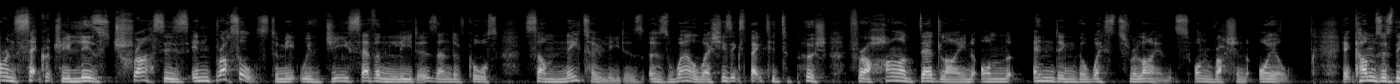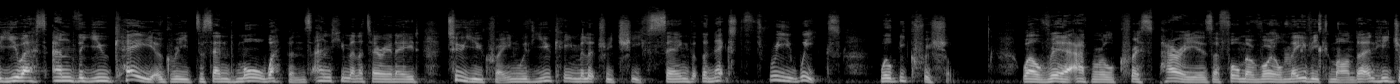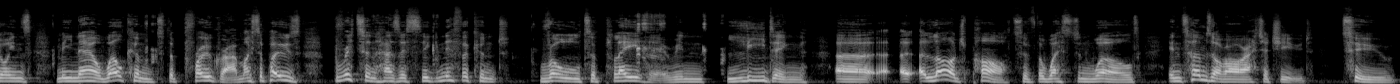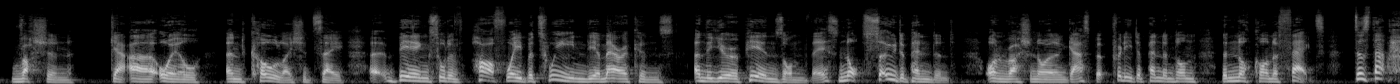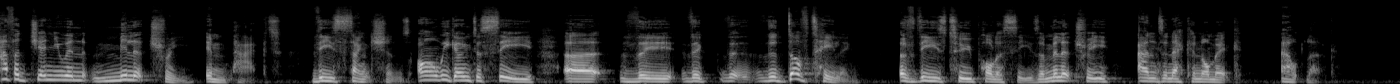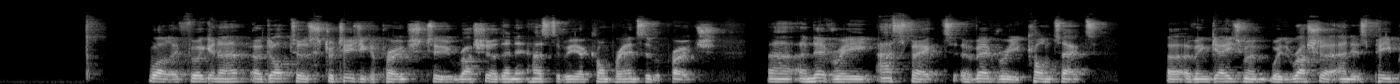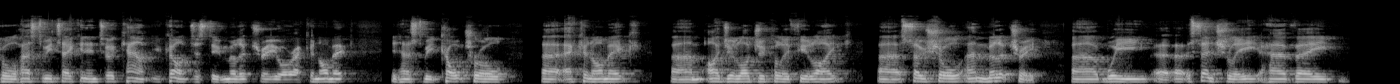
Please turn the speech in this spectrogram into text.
Foreign Secretary Liz Truss is in Brussels to meet with G7 leaders and, of course, some NATO leaders as well, where she's expected to push for a hard deadline on ending the West's reliance on Russian oil. It comes as the US and the UK agreed to send more weapons and humanitarian aid to Ukraine, with UK military chiefs saying that the next three weeks will be crucial. Well, Rear Admiral Chris Parry is a former Royal Navy commander, and he joins me now. Welcome to the programme. I suppose Britain has a significant role to play here in leading uh, a, a, large part of the Western world in terms of our attitude to Russian uh, oil and coal, I should say, uh, being sort of halfway between the Americans and the Europeans on this, not so dependent on Russian oil and gas, but pretty dependent on the knock on effects. Does that have a genuine military impact? These sanctions? Are we going to see uh, the, the, the, the dovetailing of these two policies, a military and an economic outlook? Well, if we're going to adopt a strategic approach to Russia, then it has to be a comprehensive approach. Uh, and every aspect of every contact uh, of engagement with Russia and its people has to be taken into account. You can't just do military or economic, it has to be cultural, uh, economic, um, ideological, if you like, uh, social, and military. Uh, we uh, essentially have a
